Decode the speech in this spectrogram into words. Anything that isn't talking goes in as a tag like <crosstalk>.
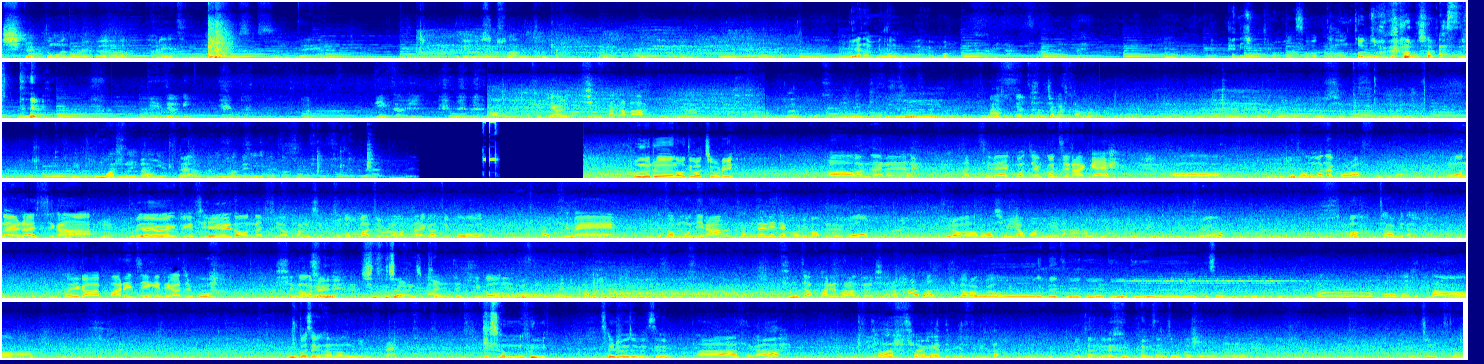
10일 동안 우리가 파리에서 머무르고 있었는데 우리 숙소 앞 풍경. 미안합니다. 뭐야 여보 <laughs> 편의점 들어가서 카운터 쪽으로 <laughs> 들어갔을 때. 니들이 니들이 드디어 식사가 나왔습니다. 진짜 맛있다 너무 맛있는데? 오늘은 어디 왔죠 우리? 어, 오늘은 아침에 꼬질꼬질하게 어, 개성문을 보러 왔습니다. 오늘 날씨가 응. 우리가 여행 중에 제일 더운 날씨예요. 39도까지 올라간다 해가지고 아침에 개성문이랑 샹젤리제 거리만 보고 들어가서 쉬려고 합니다. 어, 죄송합니다. 저희가 파리지행이 돼가지고 <laughs> 신호를 신호장 안 지킴 안 지키고 진짜 파리 사람들은 신호를 하나도 안 지키더라고요. 오 근데 뒤에 뒤에 뒤에 뒤에 그 선물 아, 오, 멋있다. 문과생 하망님 네? 개선문 <laughs> 설명 좀 해주세요 자, 제가 찾아서 설명해 드리겠습니다. 일단은 <laughs> 감상 좀 하고 네. 엄청 크다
